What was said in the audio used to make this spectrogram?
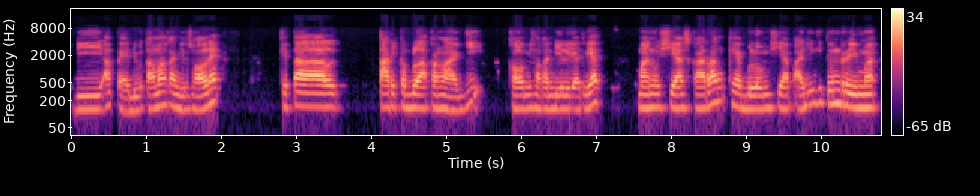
di apa ya diutamakan gitu soalnya kita tarik ke belakang lagi kalau misalkan dilihat-lihat manusia sekarang kayak belum siap aja gitu nerima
